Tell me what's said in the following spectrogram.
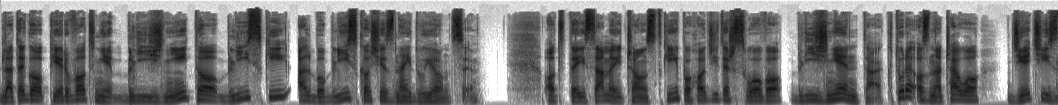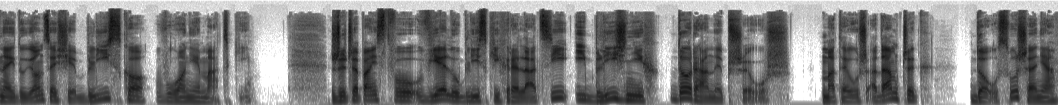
Dlatego pierwotnie bliźni to bliski albo blisko się znajdujący. Od tej samej cząstki pochodzi też słowo bliźnięta, które oznaczało dzieci znajdujące się blisko w łonie matki. Życzę Państwu wielu bliskich relacji i bliźnich do rany przyłóż. Mateusz Adamczyk, do usłyszenia.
